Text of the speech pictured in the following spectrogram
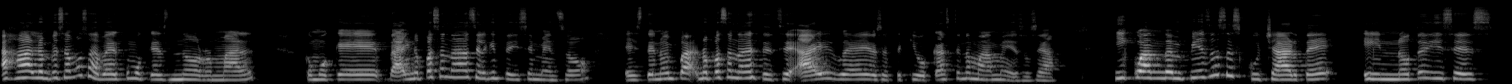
Ajá, lo empezamos a ver como que es normal, como que, ay, no pasa nada si alguien te dice menso, este, no, no pasa nada si te dice, ay, güey, o sea, te equivocaste, no mames, o sea, y cuando empiezas a escucharte y no te dices,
